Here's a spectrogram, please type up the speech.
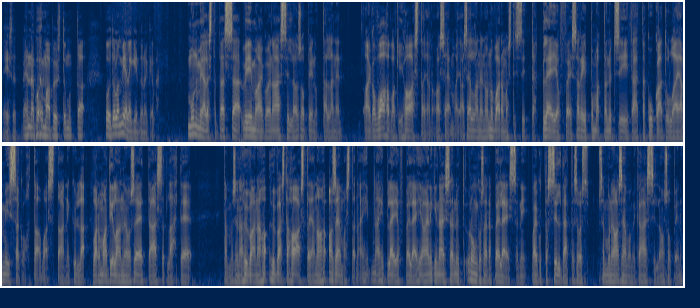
ei se ennakoimaan pysty, mutta voi tulla mielenkiintoinen kevät. Mun mielestä tässä viime aikoina Sille on sopinut tällainen aika vahvakin haastajan asema ja sellainen on varmasti sitten playoffeissa riippumatta nyt siitä, että kuka tulee ja missä kohtaa vastaan, niin kyllä varmaan tilanne on se, että S lähtee tämmöisenä hyvänä, hyvästä haastajana asemasta näihin, näihin playoff-peleihin, ja ainakin näissä nyt runkosarjapeleissä, niin vaikuttaisi siltä, että se olisi semmoinen asema, mikä Sille on sopinut.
